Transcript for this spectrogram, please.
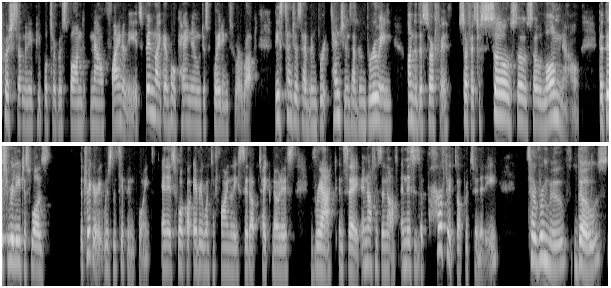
pushed so many people to respond now finally it's been like a volcano just waiting to erupt these tensions have been tensions have been brewing under the surface surface for so so so long now that this really just was the trigger. It was the tipping. And it's what got everyone to finally sit up, take notice, react, and say, enough is enough. And this is a perfect opportunity to remove those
